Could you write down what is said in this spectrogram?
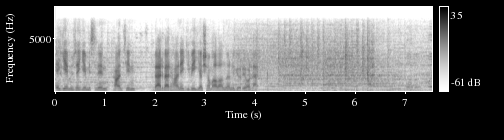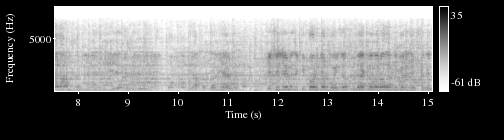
Ege Müze Gemisi'nin kantin, berberhane gibi yaşam alanlarını görüyorlar. Geçeceğimiz iki koridor boyunca subay kameralarını göreceksiniz.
